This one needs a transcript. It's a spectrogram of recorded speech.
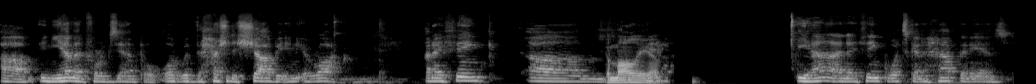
um, in Yemen, for example, or with the Hashd al-Shabi in Iraq. And I think um, Somalia. Yeah, yeah, and I think what's going to happen is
